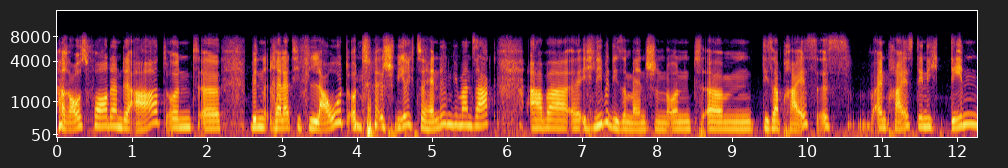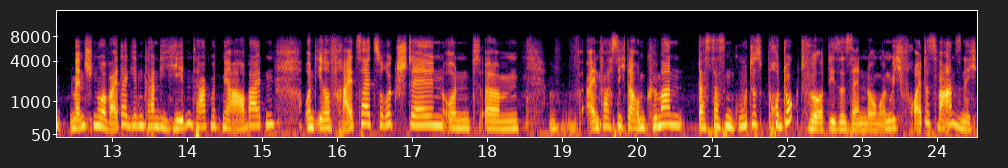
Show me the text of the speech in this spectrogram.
herausfordernde Art und äh, bin relativ laut und schwierig zu handeln, wie man sagt. Aber äh, ich liebe diese Menschen und ähm, dieser Preis ist ein Preis, den ich den Menschen nur weitergeben kann, die jeden Tag mit mir arbeiten und ihre Freizeit zurückstellen und ähm, einfach sich darum kümmern, dass das ein gutes Produkt wird, diese Sendung. Und mich freut es wahnsinnig.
